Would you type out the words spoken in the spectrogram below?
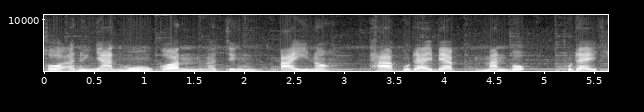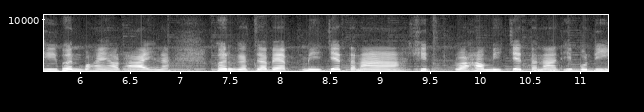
ขออนุญาตมู่ก้อนแล้วจึงไปเนาะถ้าผู้ใดแบบมันบผู้ใดที่เพิ่นบ่ให้เฮาถ่ายนะ พิ่นก็จะแบบมีเจตนาคิดว่าเฮามีเจตนาที่บดี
